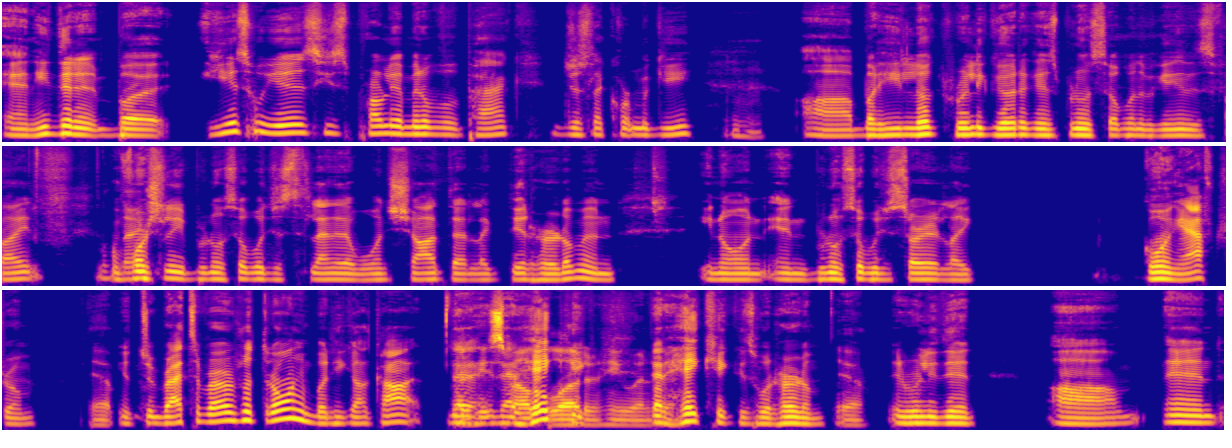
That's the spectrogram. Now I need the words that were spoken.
and he didn't. But he is who he is. He's probably a middle of the pack, just like Court McGee. Mhm. Uh, but he looked really good against Bruno Silva in the beginning of this fight. Nice. Unfortunately, Bruno Silva just landed at one shot that like did hurt him, and you know, and, and Bruno Silva just started like going after him. Yep. You know, Tavares was throwing, but he got caught. Yeah, That, he that smelled blood kick, and he went. that in. head kick is what hurt him. Yeah. it really did. Um, and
